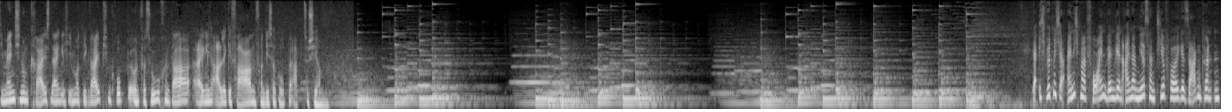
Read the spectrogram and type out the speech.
Die Männchen umkreisen eigentlich immer die Weibchengruppe und versuchen da eigentlich alle Gefahren von dieser Gruppe abzuschirmen. Ich würde mich ja eigentlich mal freuen, wenn wir in einer Mir Santier-Folge sagen könnten,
